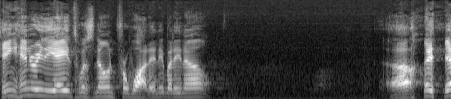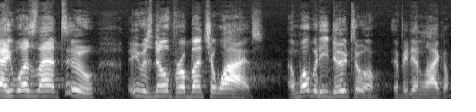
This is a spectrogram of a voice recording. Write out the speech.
King Henry VIII was known for what? Anybody know? Uh, yeah, he was that too. He was known for a bunch of wives. And what would he do to them if he didn't like them?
